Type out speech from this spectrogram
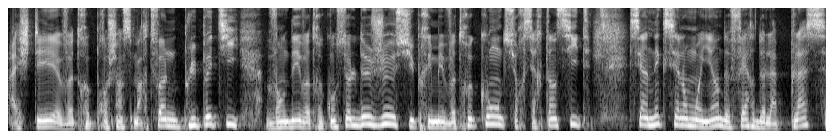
achetez votre prochain smartphone plus petit, vendez votre console de jeu, supprimez votre compte sur certains sites. C'est un excellent moyen de faire de la place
